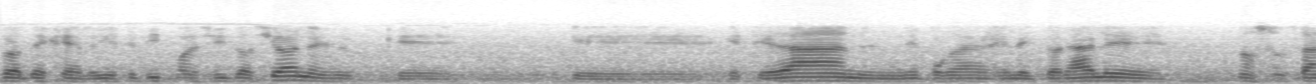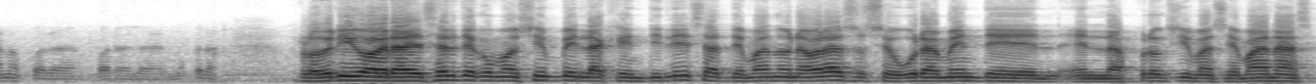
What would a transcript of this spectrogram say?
protegerlo. Y este tipo de situaciones que, que se dan en épocas electorales no son sanos para, la democracia. Rodrigo, agradecerte como siempre la gentileza, te mando un abrazo, seguramente en, las próximas semanas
